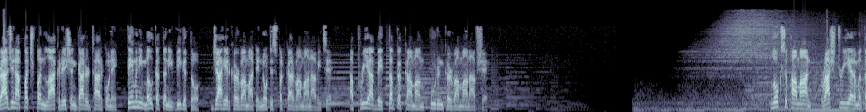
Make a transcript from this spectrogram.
રાજ્યના પચપન લાખ રેશન કાર્ડ ધારકોને તેમની મિલકતની વિગતો જાહેર કરવા માટે નોટિસ ફટકારવામાં આવી છે. આ પ્રિયા બે તબક્કામાં પૂર્ણ કરવામાં આવશે. લોકસભામાં રાષ્ટ્રીય રમત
